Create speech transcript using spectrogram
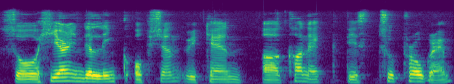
So here in the link option, we can uh, connect these two programs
